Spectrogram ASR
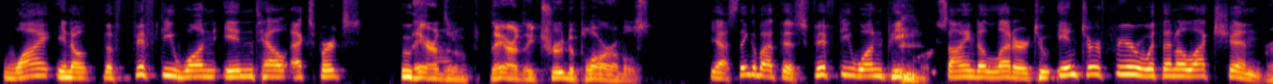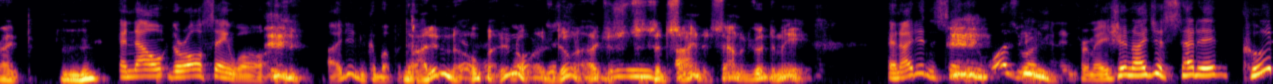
Why, you know, the 51 intel experts who They are the they are the true deplorables. Yes, think about this 51 people signed a letter to interfere with an election. Right. Mhm. And now they're all saying, well, I didn't come up with that. I didn't know. Yeah, I didn't know what I was just- doing. I just said signed it. Sounded good to me. And I didn't say it was Russian information. I just said it could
